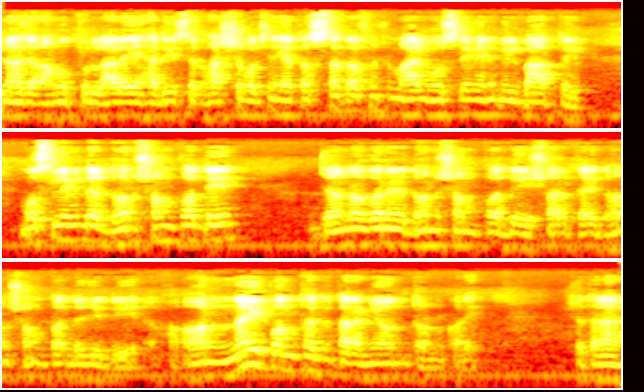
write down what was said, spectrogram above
রহমতুল্লাহ এই হাদিসের ভাষ্য বলছেন বাতিল। মুসলিমদের ধন সম্পদে, জনগণের ধন সম্পদে, সরকারি ধন সম্পদে যদি অন্যায় পন্থাতে তারা নিয়ন্ত্রণ করে, সুতরাং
